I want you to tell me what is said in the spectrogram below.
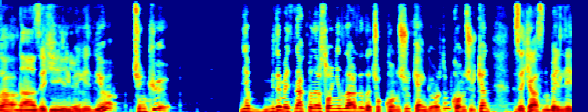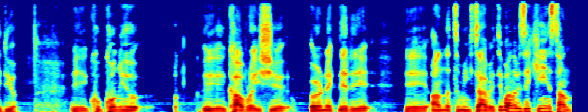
daha, Daha zeki, zeki gibi geliyor. geliyor. Çünkü ya bir de Metin Akpınar'ı son yıllarda da çok konuşurken gördüm. Konuşurken zekasını belli ediyor. Ee, ko- konuyu e, kavrayışı, örnekleri, e, anlatımı, hitabeti bana bir zeki insan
